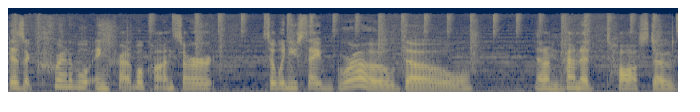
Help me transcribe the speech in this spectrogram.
Does a credible, incredible concert. So when you say grow, though, then I'm mm. kind of tossed over.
